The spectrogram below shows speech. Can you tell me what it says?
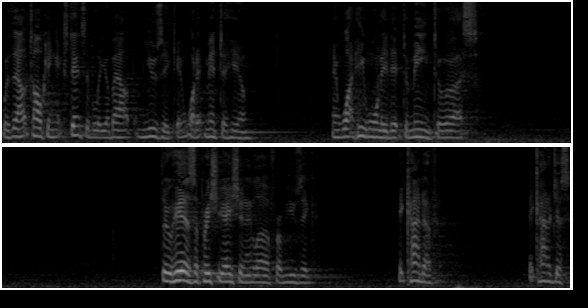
without talking extensively about music and what it meant to him and what he wanted it to mean to us. Through his appreciation and love for music, it kind of it kind of just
